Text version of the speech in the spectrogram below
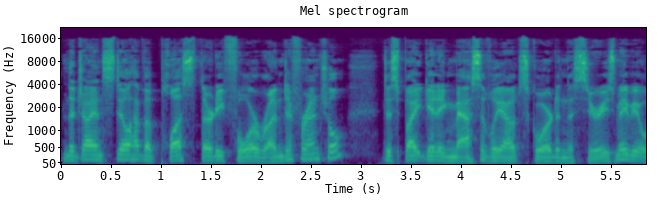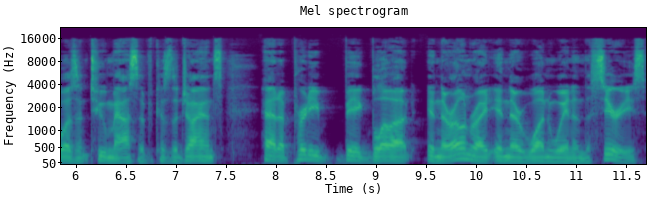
The Giants still have a plus 34 run differential, despite getting massively outscored in the series. Maybe it wasn't too massive because the Giants had a pretty big blowout in their own right in their one win in the series.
